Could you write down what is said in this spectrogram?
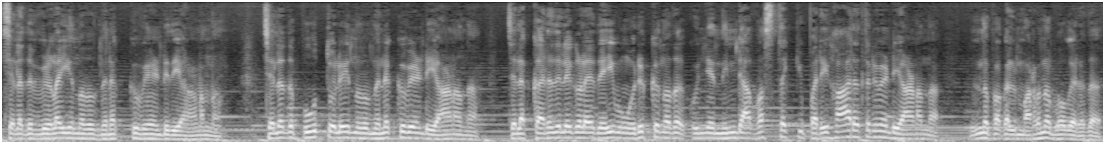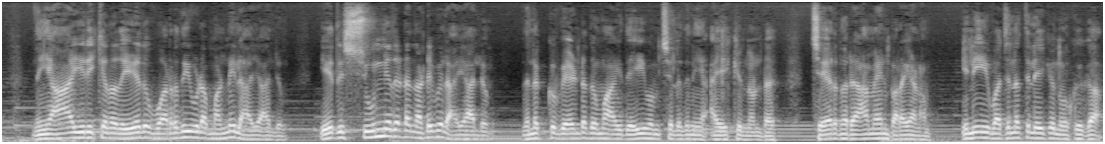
ചിലത് വിളയുന്നത് നിനക്ക് വേണ്ടിയാണെന്ന്. ചിലത് പൂത്തൊലയുന്നത് നിനക്ക് വേണ്ടിയാണെന്ന് ചില കരുതലുകളെ ദൈവം ഒരുക്കുന്നത് കുഞ്ഞെ നിന്റെ അവസ്ഥയ്ക്ക് പരിഹാരത്തിന് വേണ്ടിയാണെന്ന് ഇന്ന് പകൽ മറന്നു പോകരുത്. നീ ആയിരിക്കുന്നത് ഏത് വറുതിയുടെ മണ്ണിലായാലും ഏത് ശൂന്യതയുടെ നടുവിലായാലും നിനക്ക് വേണ്ടതുമായി ദൈവം ചിലതിനെ അയക്കുന്നുണ്ട്. ചേർന്ന് രാമേൻ പറയണം ഇനി ഈ വചനത്തിലേക്ക് നോക്കുക.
